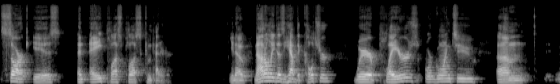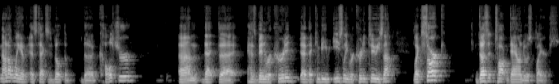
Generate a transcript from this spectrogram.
Sark is an A plus plus competitor. You know, not only does he have the culture where players are going to, um, not only has Texas built the the culture um, that uh, has been recruited uh, that can be easily recruited to. He's not like Sark doesn't talk down to his players.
